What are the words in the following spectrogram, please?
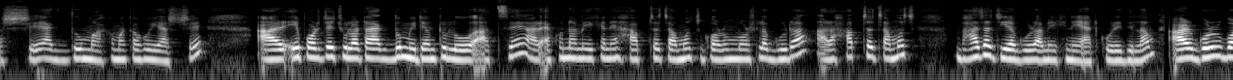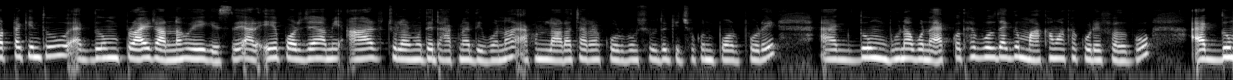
আসছে, একদম মাখা মাখা হয়ে আসছে। আর এ পর্যায়ে চুলাটা একদম মিডিয়াম টু লো আছে। আর এখন আমি এখানে হাফ চা চামচ গরম মশলা গুঁড়া আর হাফ চা চামচ ভাজা জিরা গুঁড়া আমি এখানে অ্যাড করে দিলাম। আর গরুর বটটা কিন্তু একদম প্রায় রান্না হয়ে গেছে। আর এ পর্যায়ে আমি আর চুলার মধ্যে ঢাকনা দিব না। এখন লাড়াচাড়া করব শুধু কিছুক্ষণ পর পরে। একদম ভুনাবো না এক কথায় বলতে একদম মাখা মাখা করে ফেলব। একদম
